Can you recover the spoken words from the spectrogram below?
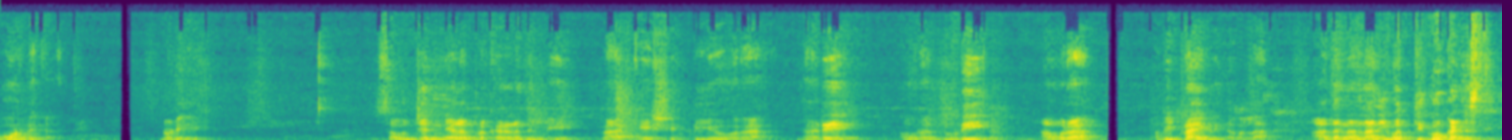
ನೋಡಬೇಕಾಗುತ್ತೆ. ನೋಡಿ ಸೌಜನ್ಯಳ ಪ್ರಕರಣದಲ್ಲಿ ರಾಕೇಶ್ ಶೆಟ್ಟಿಯವರ ನಡೆ, ಅವರ ನುಡಿ, ಅವರ ಅಭಿಪ್ರಾಯಗಳಿದ್ದಾವಲ್ಲ ಅದನ್ನು ನಾನು ಇವತ್ತಿಗೂ ಖಂಡಿಸ್ತೀನಿ.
